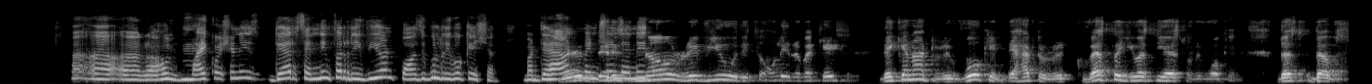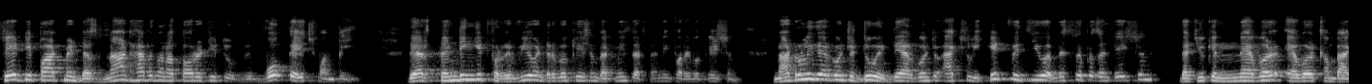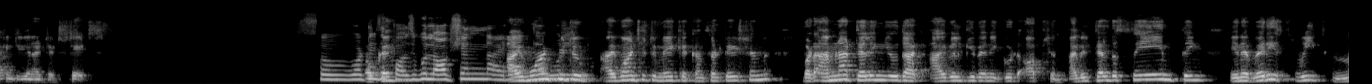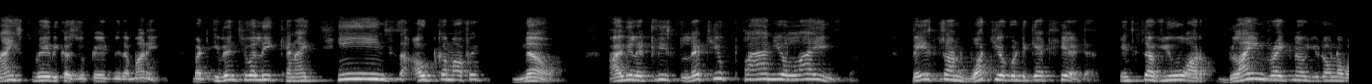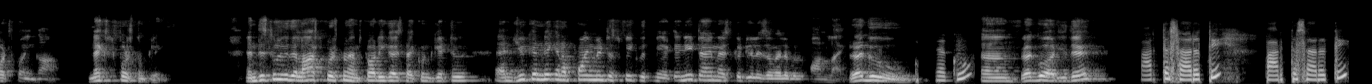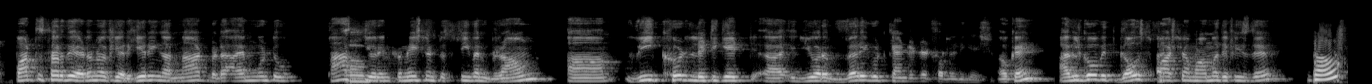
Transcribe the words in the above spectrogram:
Uh, uh, uh, Rahul, my question is they are sending for review and possible revocation, but they haven't there, mentioned there is any. No review, it's only revocation. They cannot revoke it. They have to request the USCIS to revoke it. The, the State Department does not have an authority to revoke the H-1B. They are sending it for review and revocation. That means they're sending for revocation. Not only they are going to do it, they are going to actually hit with you a misrepresentation that you can never, ever come back into the United States. So what is okay. the possible option? I, I want you to I want you to make a consultation, but I'm not telling you that I will give any good option. I will tell the same thing in a very sweet, nice way because you paid me the money. But eventually, can I change the outcome of it? No. I will at least let you plan your life based on what you're going to get hit. Instead of you are blind right now, you don't know what's going on. Next person, please. And this will be the last person. I'm sorry, guys, I couldn't get to. And you can make an appointment to speak with me at any time. My schedule is available online. Raghu. Raghu. Um, Raghu, are you there? Partha Sarathi. Partha Sarathi. Partha Sarathi, I don't know if you're hearing or not, but I am going to pass oh. your information to Stephen Brown. Um, we could litigate. Uh, you are a very good candidate for litigation. Okay. I will go with Gauss Pasha Mohammed if he's there. Gauss?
